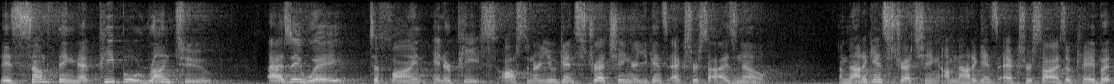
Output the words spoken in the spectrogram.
is something that people run to as a way to find inner peace. Austin, are you against stretching? Are you against exercise? No. I'm not against stretching. I'm not against exercise, okay? But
